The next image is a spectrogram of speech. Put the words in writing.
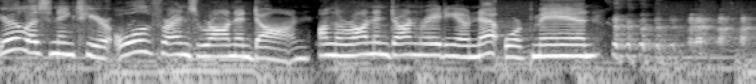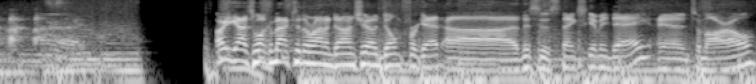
You're listening to your old friends Ron and Don on the Ron and Don Radio Network, man. All right, you guys, welcome back to the Ron and Don Show. Don't forget, uh, this is Thanksgiving Day, and tomorrow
